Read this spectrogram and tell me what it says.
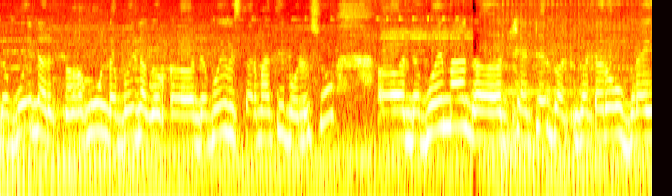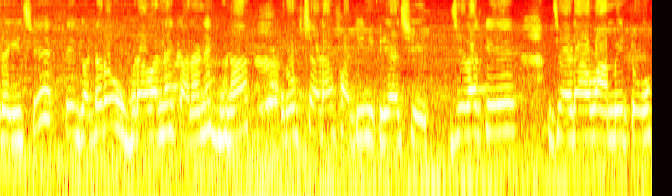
ડભોઈ હું ડભોઈ નગર ડભોઈ વિસ્તારમાંથી બોલું છું. ડભોઈમાં ઠેર ઠેર ગટ- ગટરો ઉભરાઈ રહી છે. તે ગટરો ઉભરાવાને કારણે ઘણા રોગચાળા ફાટી નીકળ્યા છે. જેવા કે જડા, વામેટો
